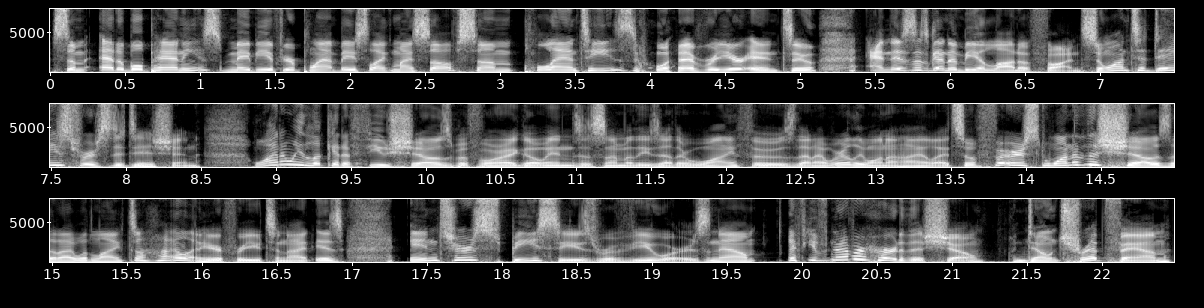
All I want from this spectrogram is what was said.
some edible panties. Maybe if you're plant based like myself, some planties, whatever you're into. And this is gonna be a lot of fun. So on today's first edition, why don't we look at a few shows before I go into some of these other waifus that I really want to highlight? So first, one of the shows that I would like to highlight here for you tonight is Interspecies Reviewers. Now, if you've never heard of this show, don't trip, fam.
